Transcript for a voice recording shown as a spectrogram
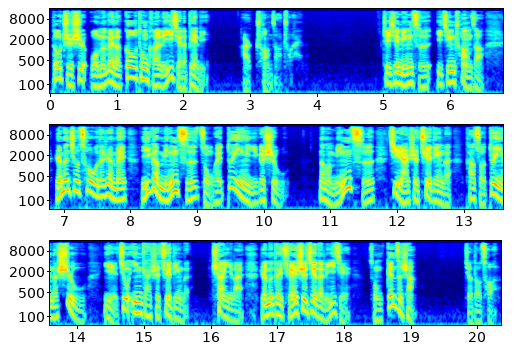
都只是我们为了沟通和理解的便利而创造出来的。这些名词一经创造，人们就错误的认为一个名词总会对应一个事物。那么，名词既然是确定的，它所对应的事物也就应该是确定的。这样一来，人们对全世界的理解从根子上就都错了。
